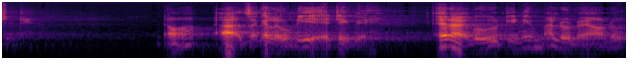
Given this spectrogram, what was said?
ဖြစ်တယ်နော်အဲစကလုံးလေးအတိတ်ပဲအဲ့ဒါကိုဒီနေ့မှတ်လို့လွယ်အောင်လို့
